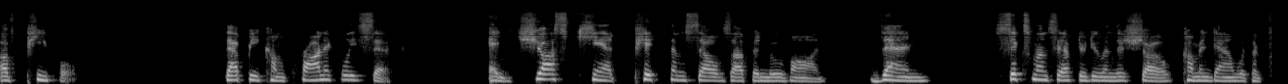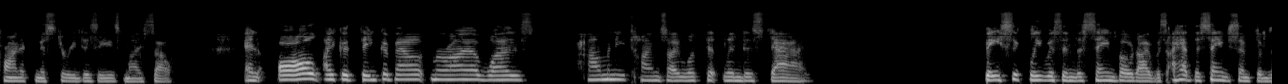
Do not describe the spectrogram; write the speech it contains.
of people that become chronically sick and just can't pick themselves up and move on then six months after doing this show coming down with a chronic mystery disease myself. And all i could think about mariah was how many times i looked at linda's dad basically was in the same boat i was i had the same symptoms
